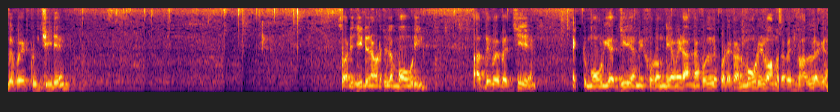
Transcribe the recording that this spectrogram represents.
দেবো একটু জিরে। সরি জিরে না, ওটা ছিল মৌরি। আর দেবো এবার জিরে। একটু মৌরি আর জিরে আমি ফোড়ন দিয়ে আমি রান্না করলে পরে, কারণ মৌরির গন্ধটা বেশ ভালো লাগে।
